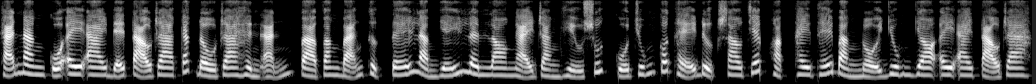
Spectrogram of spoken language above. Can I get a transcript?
Khả năng của AI để tạo ra các đầu ra hình ảnh và văn bản thực tế làm dấy lên lo ngại rằng hiệu suất của chúng có thể được sao chép hoặc thay thế bằng nội dung do AI tạo ra.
